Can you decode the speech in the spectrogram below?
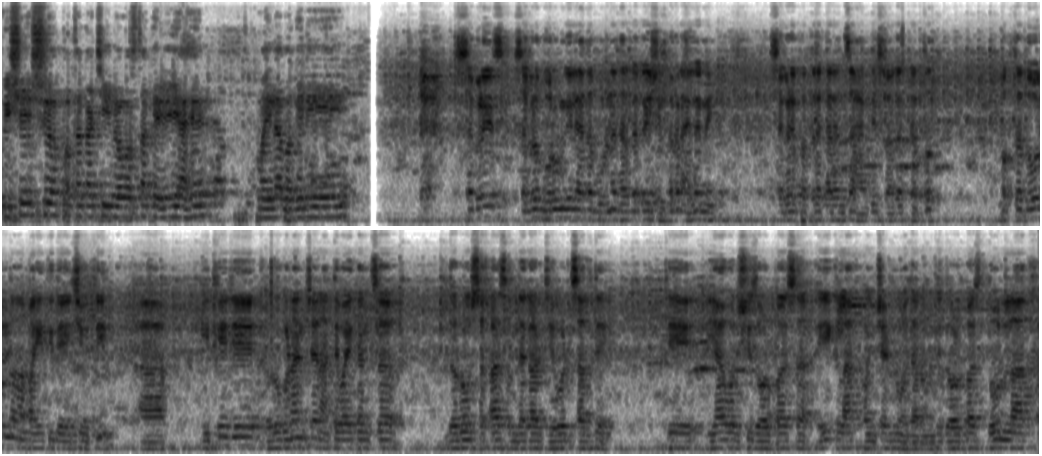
विशेष पथकाची व्यवस्था केलेली आहे. महिला भगिनी सगळे सगळं बोलून गेले. आता बोलण्यासारखं काही शिल्लक राहिलं नाही. सगळे पत्रकारांचं हार्दिक स्वागत करतो. फक्त दोन माहिती द्यायची होती. इथे जे रुग्णांच्या नातेवाईकांचं दररोज सकाळ संध्याकाळ जेवण चालते ते यावर्षी जवळपास एक लाख पंच्याण्णव हजार म्हणजे जवळपास दोन लाख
